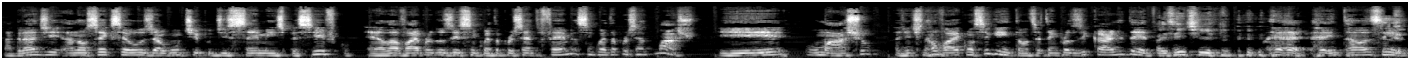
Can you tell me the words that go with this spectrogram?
a grande, a não ser que você use algum tipo de sêmen específico, ela vai produzir 50% fêmea, 50% macho. E o macho a gente não vai conseguir, então você tem que produzir carne dele. Faz sentido. É, então assim,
